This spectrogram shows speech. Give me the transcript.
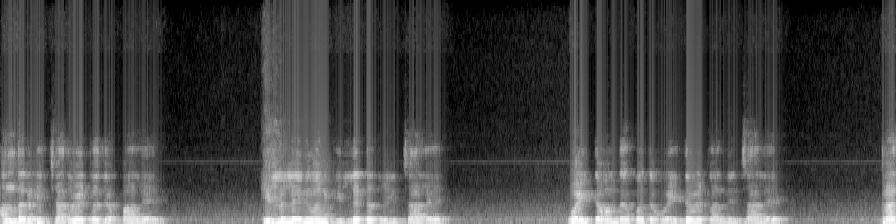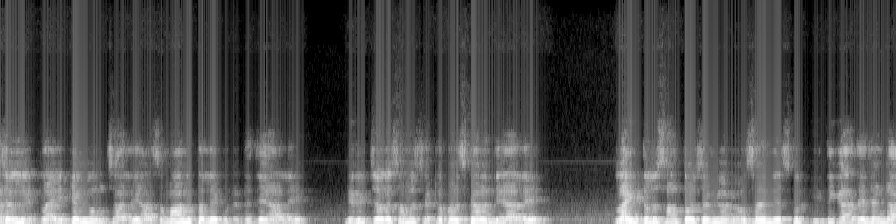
అందరికీ చదువు ఎట్లా చెప్పాలి? ఇల్లు లేని వానికి ఇల్లు ఎట్లా చూపించాలి? వైద్యం అందకపోతే వైద్యం ఎట్లా అందించాలి? ప్రజల్ని ఎట్లా ఐక్యంగా ఉంచాలి? అసమానత లేకుండా ఎట్లా చేయాలి? నిరుద్యోగ సమస్య ఎట్లా పరిష్కారం చేయాలి? రైతులు సంతోషంగా వ్యవసాయం చేసుకుని ఇది కాదు ఎజెండా.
